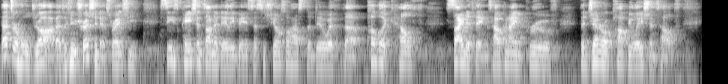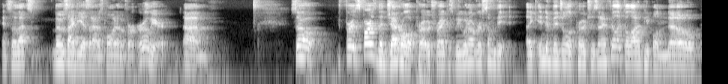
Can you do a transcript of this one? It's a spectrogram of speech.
that's her whole job as a nutritionist, right? She sees patients on a daily basis, and she also has to deal with the public health side of things. How can I improve the general population's health? And so that's those ideas that I was going over earlier. Um, so for as far as the general approach, right? Because we went over some of the like individual approaches and i feel like a lot of people know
